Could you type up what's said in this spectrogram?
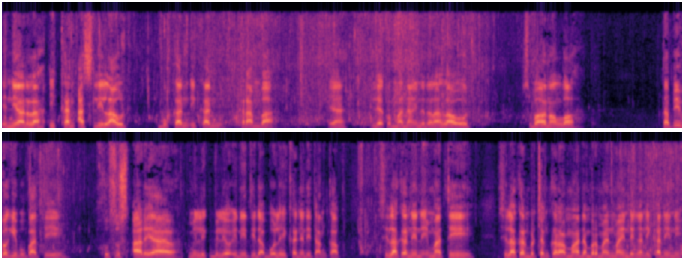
ini adalah ikan asli laut bukan ikan keramba. Ya, lihat pemandangan ini adalah laut. Subhanallah. Tapi bagi bupati, khusus area milik beliau ini tidak boleh ikannya ditangkap. Silakan dinikmati, silakan bercengkerama dan bermain-main dengan ikan ini.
